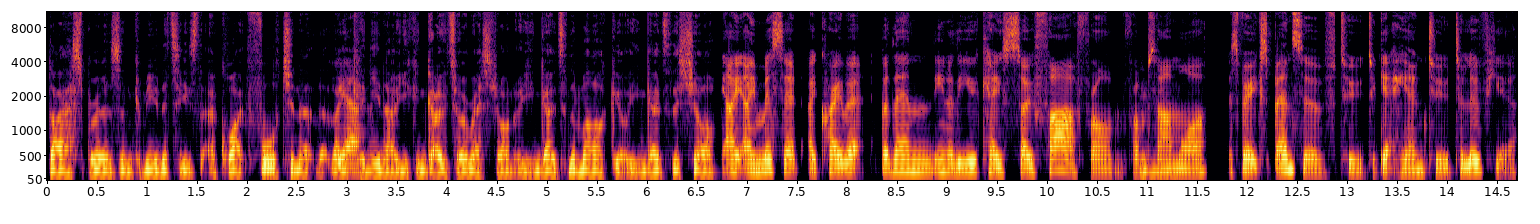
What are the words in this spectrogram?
diasporas and communities that are quite fortunate that they yeah. can you know you can go to a restaurant or you can go to the market or you can go to the shop I, I miss it I crave it but then you know the UK is so far from from mm. Samoa it's very expensive to to get here and to to live here.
